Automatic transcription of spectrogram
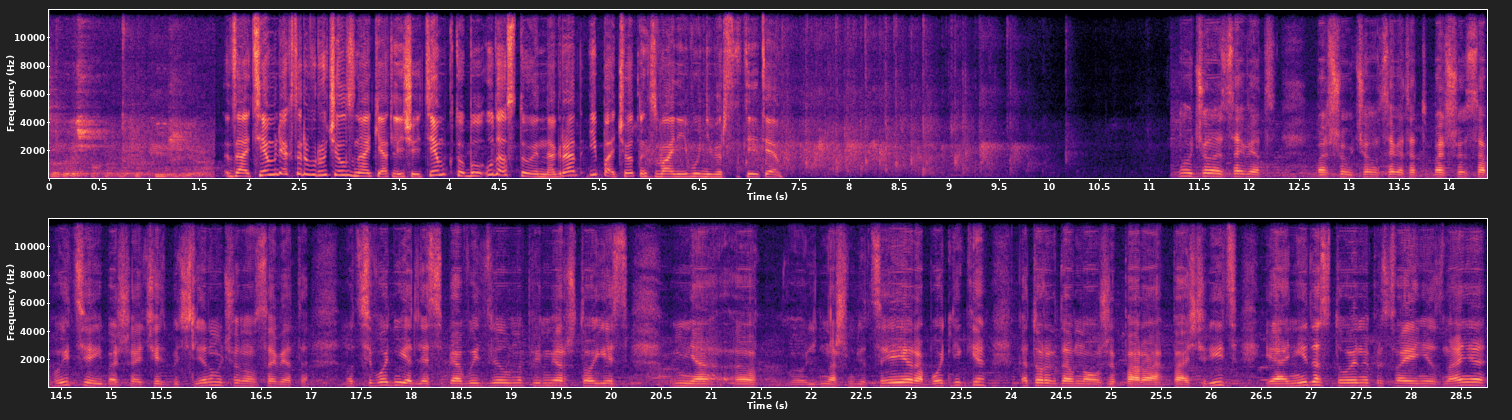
задач по подготовке инженера. Затем ректор вручил знаки отличия тем, кто был удостоен наград и почетных званий в университете. Ну, ученый совет, большой ученый совет – это большое событие и большая честь быть членом ученого совета. Вот сегодня я для себя выделила, например, что есть у меня э, в нашем лицее работники, которых давно уже пора поощрить, и они достойны присвоения знания,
